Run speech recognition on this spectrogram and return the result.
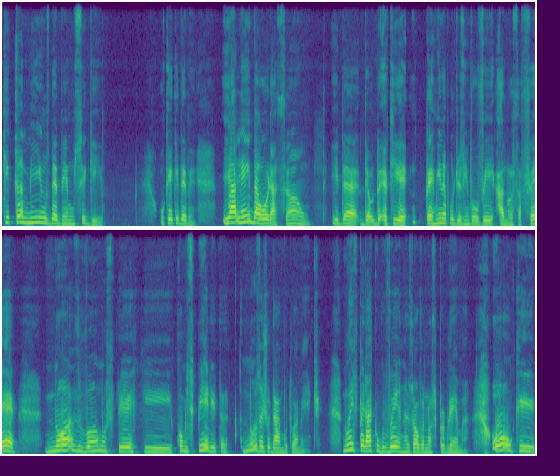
que caminhos devemos seguir. O que que devemos? E além da oração e da, da, da que termina por desenvolver a nossa fé, nós vamos ter que, como espírita, nos ajudar mutuamente. Não é esperar que o governo resolva nosso problema ou que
